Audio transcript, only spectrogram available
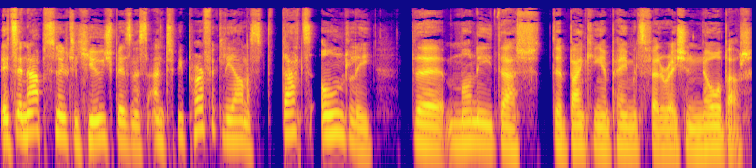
It's an absolutely huge business. And to be perfectly honest, that's only the money that the Banking and Payments Federation know about.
